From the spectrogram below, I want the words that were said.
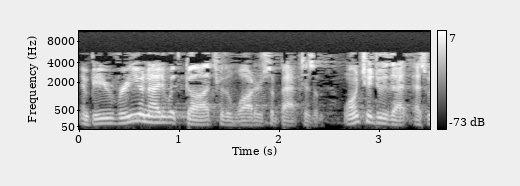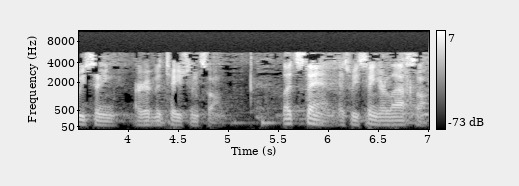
And be reunited with God through the waters of baptism. Won't you do that as we sing our invitation song? Let's stand as we sing our last song.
